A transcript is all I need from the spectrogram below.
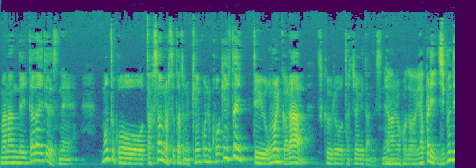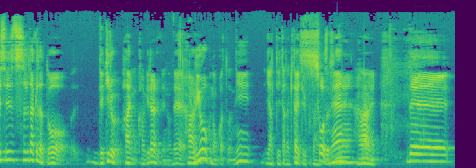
学んでいただいてですね、もっとこう、たくさんの人たちの健康に貢献したいっていう思いから、スクールを立ち上げたんですね。なるほど。やっぱり自分で施術するだけだと、できる範囲も限られているので、はいより多くの方にやっていただきたいということなんですね。そうですねははいい。で、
